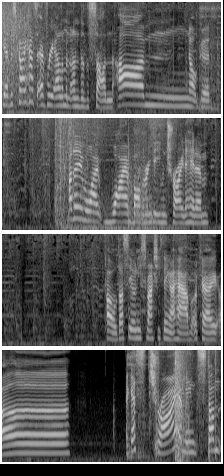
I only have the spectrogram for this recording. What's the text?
yeah, this guy has every element under the sun. Um, not good. I don't even know why, why I'm bothering to even try to hit him. Oh, that's the only smashy thing I have. Okay, uh... I guess try? I mean, stun...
